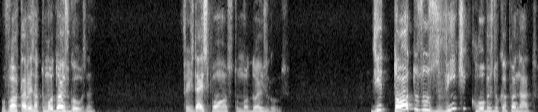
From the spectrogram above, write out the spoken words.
o Fortaleza só tomou dois gols, né? Fez 10 pontos, tomou dois gols. De todos os 20 clubes do campeonato,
